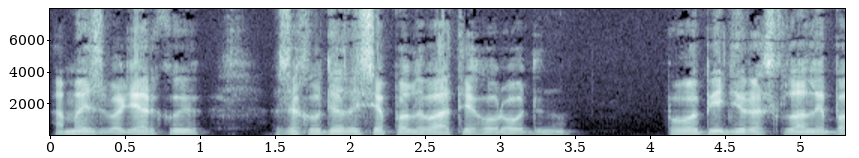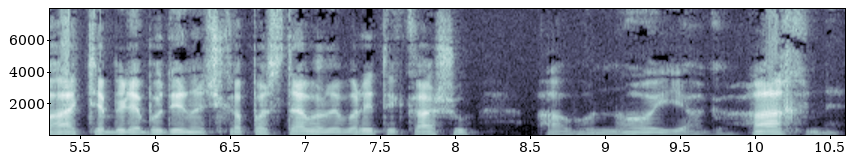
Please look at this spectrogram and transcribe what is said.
а ми з Валяркою заходилися поливати городину. По обіді розклали багаття біля будиночка, поставили варити кашу, а воно як гахне.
